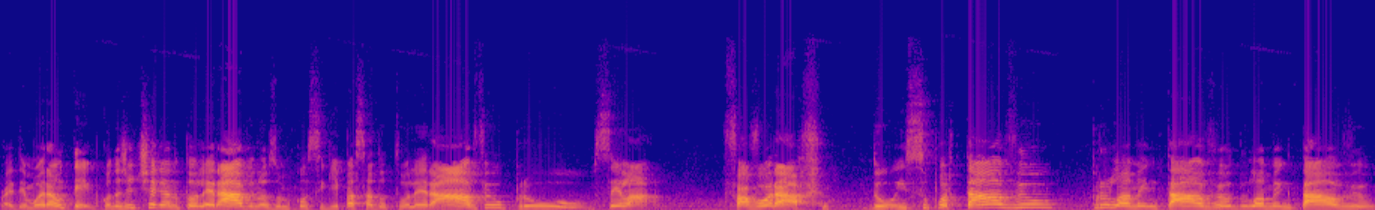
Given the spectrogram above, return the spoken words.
Vai demorar um tempo. Quando a gente chegar no tolerável, nós vamos conseguir passar do tolerável pro, sei lá, favorável. Do insuportável pro lamentável, do lamentável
